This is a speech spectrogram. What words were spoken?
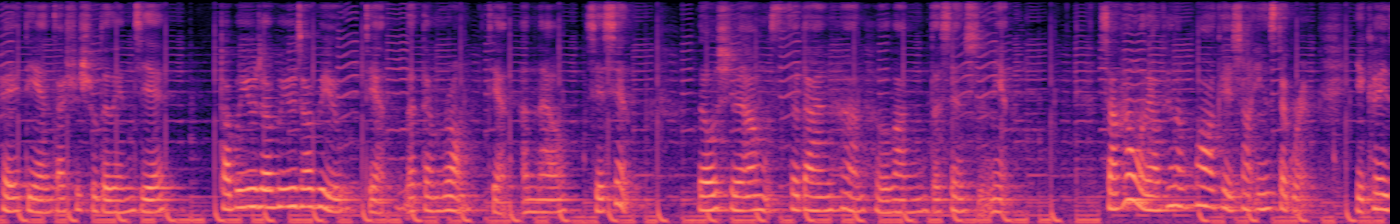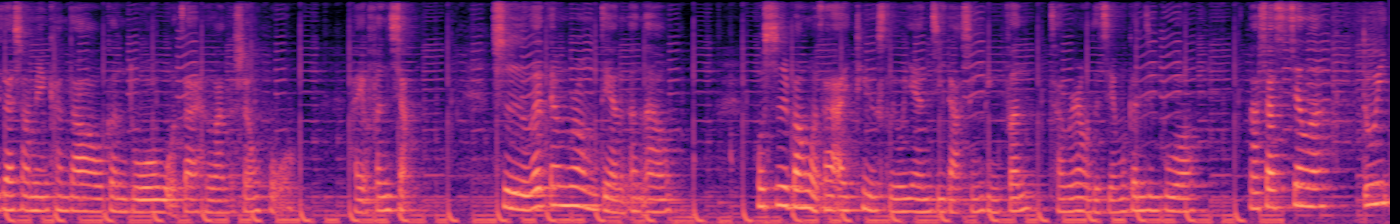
可以点在叙述的连接 www 点 letthemroam 点 nl 斜线留学阿姆斯特丹和荷兰的现实面。想和我聊天的话，可以上 Instagram，也可以在上面看到更多我在荷兰的生活，还有分享，是 letthemroam 点 nl，或是帮我在 iTunes 留言及打新评分，才会让我的节目更进步哦。那下次见啦，对。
